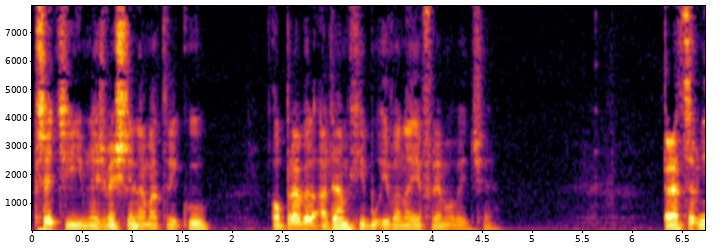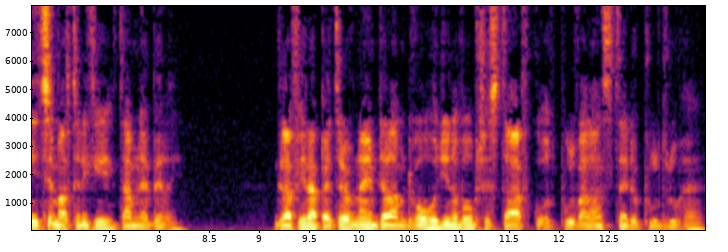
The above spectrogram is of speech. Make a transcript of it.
Předtím, než vešli na matriku, opravil Adam chybu Ivana Jefremoviče. Pracovníci matriky tam nebyli. Glafira Petrovna jim dala dvouhodinovou přestávku od půl dvanácté do půl druhé.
